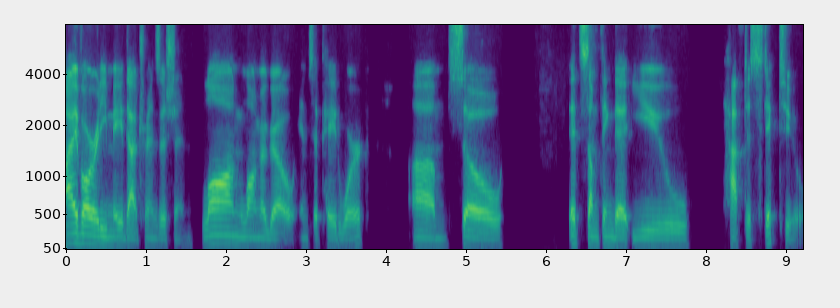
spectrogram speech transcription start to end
I've already made that transition long, long ago into paid work. Um, so it's something that you have to stick to.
